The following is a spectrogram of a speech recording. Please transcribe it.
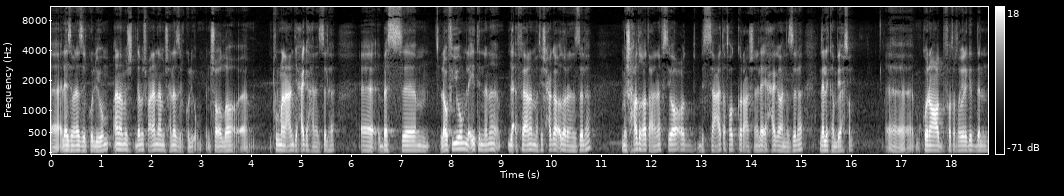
آه، لازم انزل كل يوم. أنا مش ده مش معناه ان أنا مش هنزل كل يوم. ان شاء الله آه، طول ما أنا عندي حاجة هنزلها. آه، بس آم، لو في يوم لقيت ان أنا لا فعلا ما فيش حاجة أقدر انزلها مش هضغط على نفسي واقعد بالساعات أفكر عشان الاقي حاجة وانزلها. ده اللي كان بيحصل. آه، ممكن اقعد بفترة طويلة جدا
